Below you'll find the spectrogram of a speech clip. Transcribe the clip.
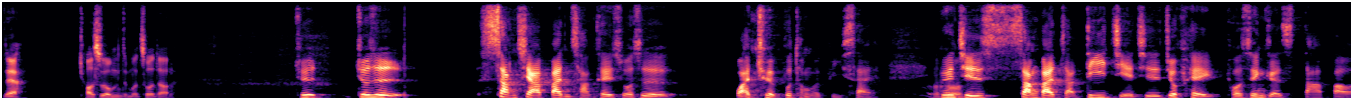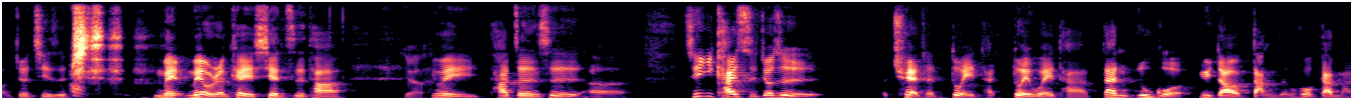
对啊，告诉我们怎么做到的。其实就是。上下半场可以说是完全不同的比赛，因为其实上半场第一节其实就被 Porzingis 打爆，就其实 没没有人可以限制他，因为他真的是呃，其实一开始就是 Chat 对他对位他，但如果遇到挡人或干嘛，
